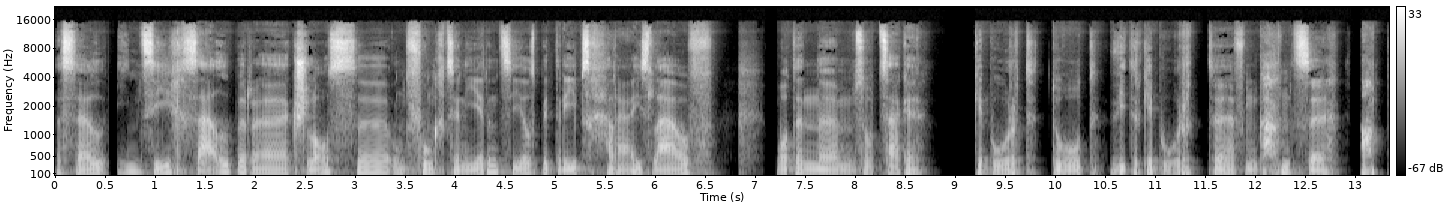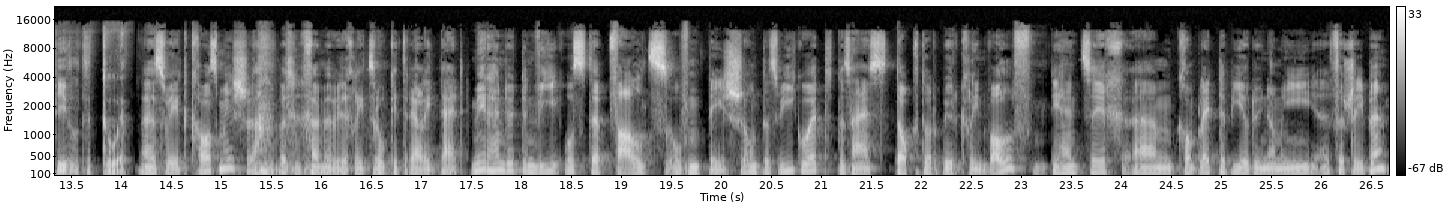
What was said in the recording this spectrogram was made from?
Es soll in sich selber äh, geschlossen und funktionierend sein als Betriebskreislauf, wo dann ähm, sozusagen Geburt, Tod, Wiedergeburt äh, vom ganzen abbilden tut. Es wird kosmisch, aber kommen wir wieder ein bisschen zurück in die Realität. Wir haben heute einen Wein aus der Pfalz auf dem Tisch und das Weingut, das heißt Dr. Bürklin-Wolf, die haben sich ähm, komplette Biodynamie äh, verschrieben.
